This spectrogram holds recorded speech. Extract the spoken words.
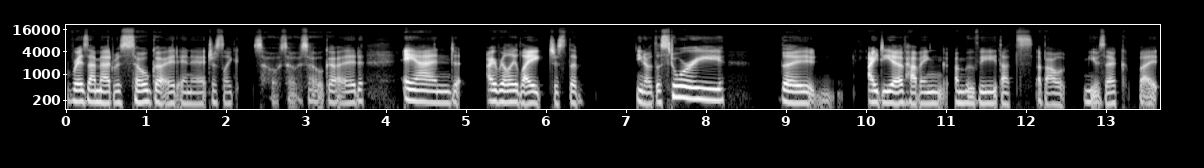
Riz Ahmed was so good in it, just like so, so, so good. And I really liked just the, you know, the story, the idea of having a movie that's about music, but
